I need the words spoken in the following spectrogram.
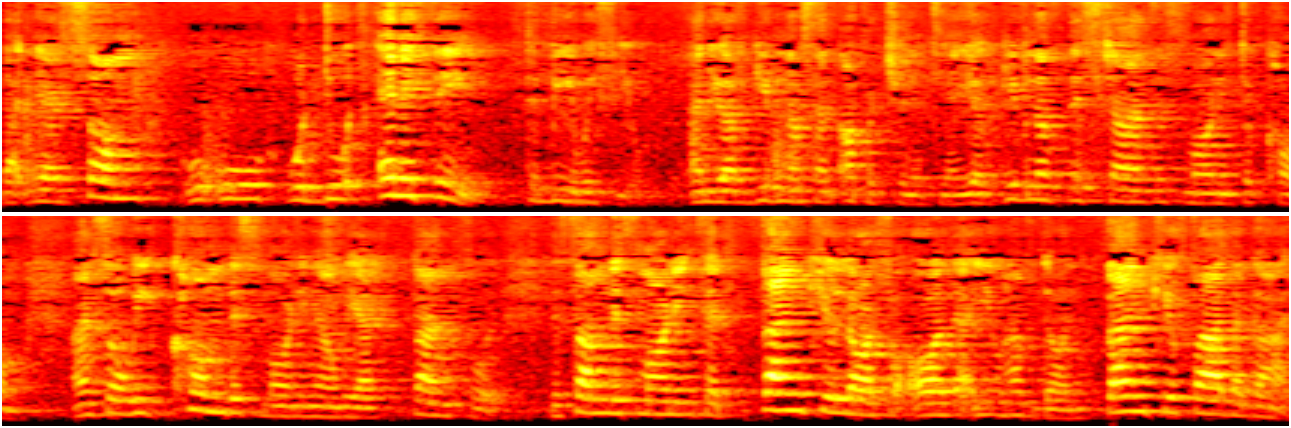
that there are some who, who would do anything to be with you. And you have given us an opportunity, and you have given us this chance this morning to come. And so we come this morning and we are thankful. The song this morning said, Thank you, Lord, for all that you have done. Thank you, Father God,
